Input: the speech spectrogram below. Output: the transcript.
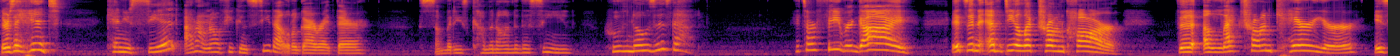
There's a hint. Can you see it? I don't know if you can see that little guy right there. Somebody's coming onto the scene. Whose nose is that? It's our favorite guy. It's an empty electron car. The electron carrier is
